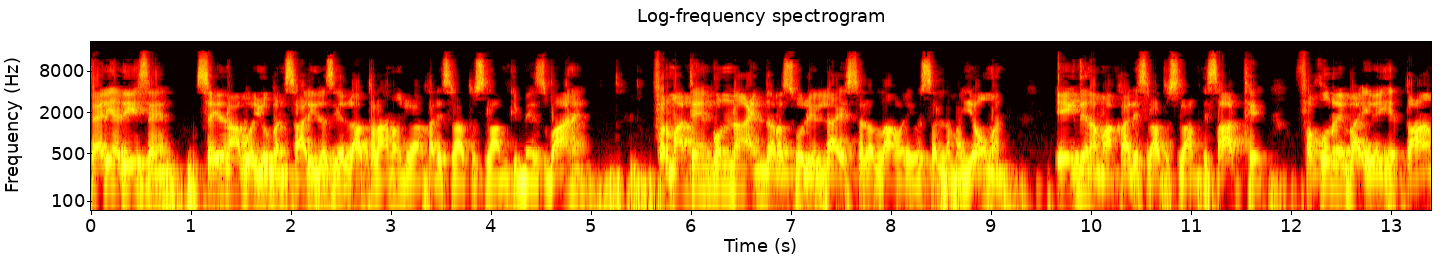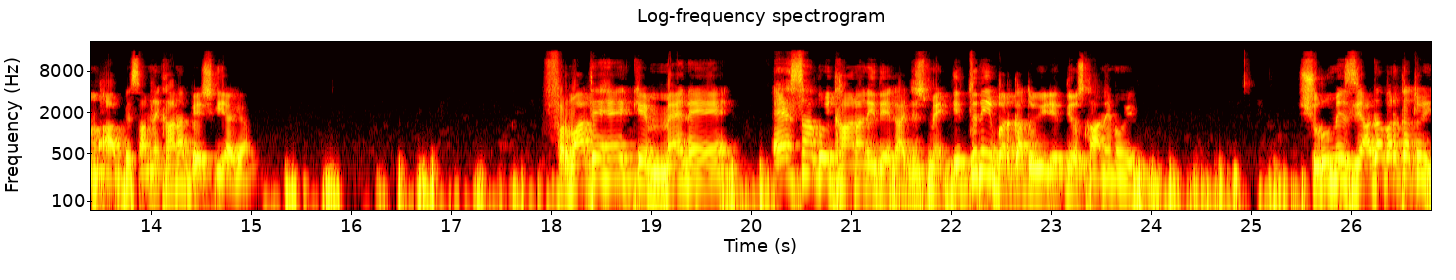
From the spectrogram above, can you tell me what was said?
پہلی حدیث ہے سیدنا ابو ایوب انصاری رضی اللہ تعالیٰ عنہ، جو آقا علیہ السلاۃ والسلام کی میزبان ہیں۔ فرماتے ہیں کنہ عند رسول اللہ صلی اللہ علیہ وسلم یومن ایک دن ہم آقا علیہ السلاۃ والسلام کے ساتھ تھے فقر ربا علیہ تام آپ کے سامنے کھانا پیش کیا گیا۔ فرماتے ہیں کہ میں نے ایسا کوئی کھانا نہیں دیکھا جس میں اتنی برکت ہوئی جتنی اس کھانے میں ہوئی۔ شروع میں زیادہ برکت ہوئی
